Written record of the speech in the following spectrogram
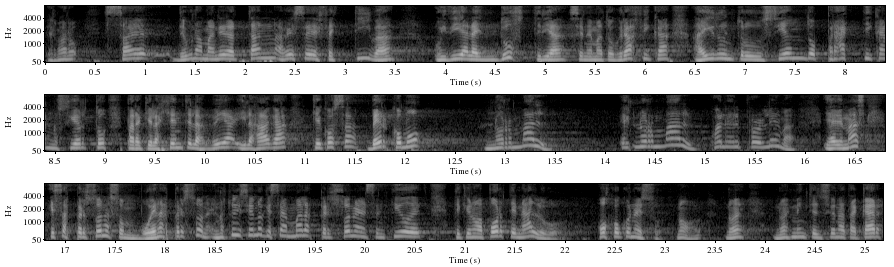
Hermano, sabe de una manera tan a veces efectiva, hoy día la industria cinematográfica ha ido introduciendo prácticas, ¿no es cierto?, para que la gente las vea y las haga, ¿qué cosa? Ver como normal. Es normal. ¿Cuál es el problema? Y además, esas personas son buenas personas. Y no estoy diciendo que sean malas personas en el sentido de, que no aporten algo. Ojo con eso. No, no es, no es mi intención atacar,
